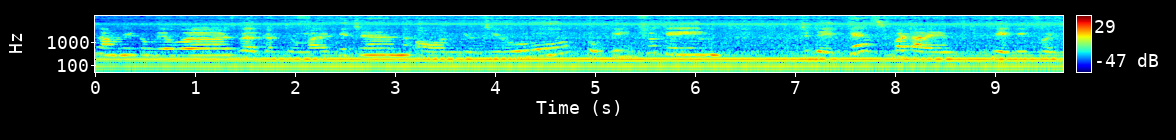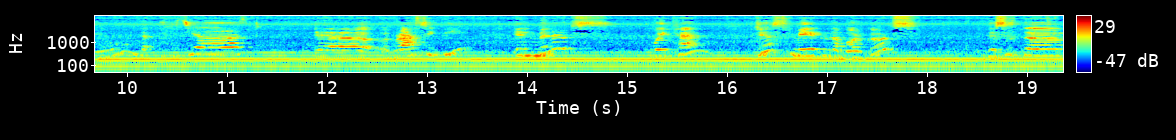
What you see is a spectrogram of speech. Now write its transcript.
Assalamualaikum viewers, welcome to my kitchen on YouTube, cooking, cooking. Today, guess what I am making for you? The easiest uh, recipe. In minutes, we can just make the burgers. This is the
